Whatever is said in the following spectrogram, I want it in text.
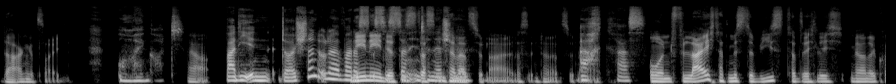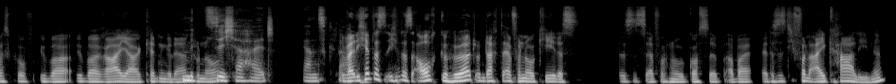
da angezeigt. Oh mein Gott. Ja. War die in Deutschland oder war das, nee, nee, das, das dann ist das international? international. Das international. Ach, krass. Und vielleicht hat Mr. Beast tatsächlich Miranda Cosgrove über, über Raya kennengelernt. Mit? Sicherheit. Ganz klar. Weil ich habe das, ich hab das auch gehört und dachte einfach nur, okay, das, das ist einfach nur Gossip. Aber das ist die von iCarly, ne?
